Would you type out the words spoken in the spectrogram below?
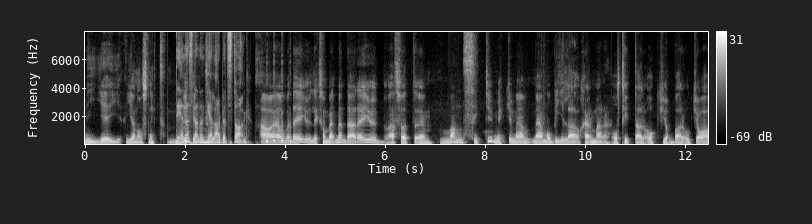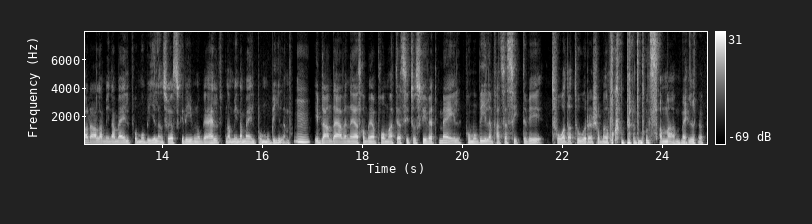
i genomsnitt. Det är Vilket... nästan en hel arbetsdag. ja, ja, men det är ju liksom, men där är ju alltså att eh, man sitter ju mycket med, med mobila skärmar och tittar och jobbar. Och jag har alla mina mejl på mobilen, så jag skriver nog hälften av mina mejl på mobilen. Mm. Ibland även när jag kommer på mig att jag sitter och skriver ett mejl på mobilen fast jag sitter vid två datorer som är uppkopplade mot samma mejl.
